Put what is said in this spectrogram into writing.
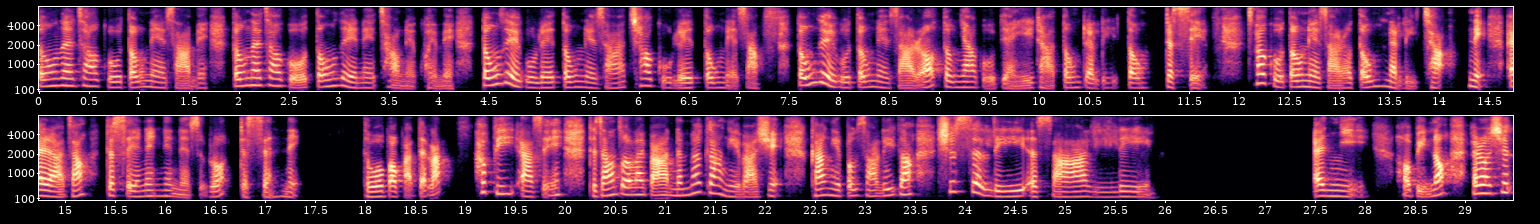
36ကို3နဲ့စားမယ်36ကို30နဲ့6နဲ့ခွဲမယ်30ကိုလည်း3နဲ့စား6ကိုလည်း3နဲ့စား30ကို3နဲ့စားတော့3ညကိုပြန်ရေးထား3တက်လီ3 10 6ကို3နဲ့စားတော့3နှစ်လီ6နှစ်အဲ့ဒါကြောင့်10နဲ့2နဲ့ဆိုတော့10နှစ်သဘောပေါက်ပါတယ်လားဟုတ်ပြီအဲ့ဆိုရင်တကြောင်ကြောလိုက်ပါနံပါတ်ကငယ်ပါရှင်ကငယ်ပုံစံလေးက84အစား4 အညီဟုတ်ပြီနော်အဲ့တော့ရှစ်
